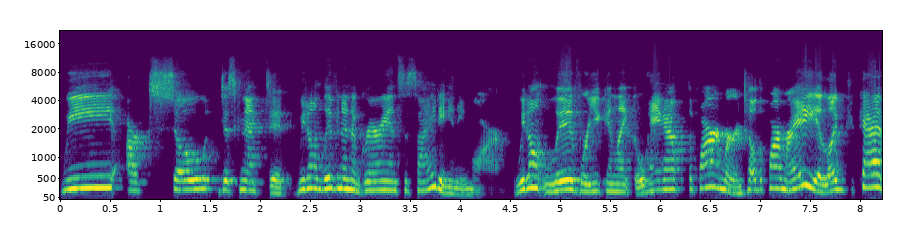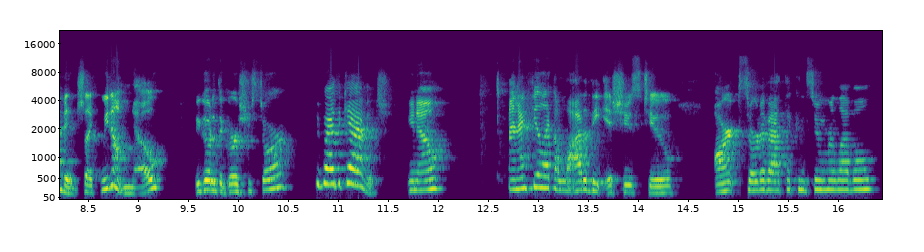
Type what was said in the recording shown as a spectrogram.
we are so disconnected. We don't live in an agrarian society anymore. We don't live where you can like go hang out with the farmer and tell the farmer, hey, you like your cabbage. Like we don't know. We go to the grocery store, we buy the cabbage, you know? And I feel like a lot of the issues too aren't sort of at the consumer level.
